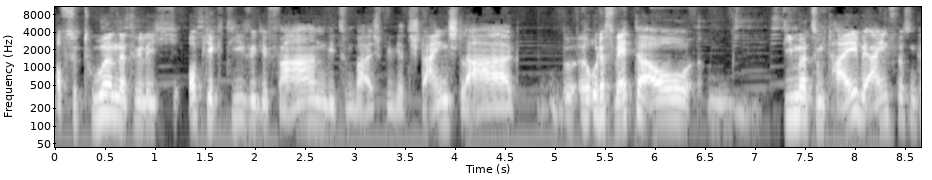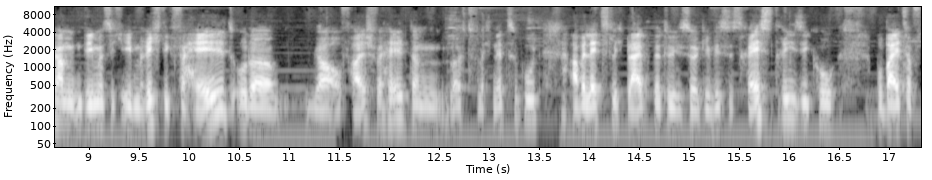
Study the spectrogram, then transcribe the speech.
auf so Touren natürlich objektive Gefahren, wie zum Beispiel jetzt Steinschlag oder das Wetter auch, die man zum Teil beeinflussen kann, indem man sich eben richtig verhält oder ja auch falsch verhält, dann läuft es vielleicht nicht so gut. Aber letztlich bleibt natürlich so ein gewisses Restrisiko. Wobei jetzt auf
